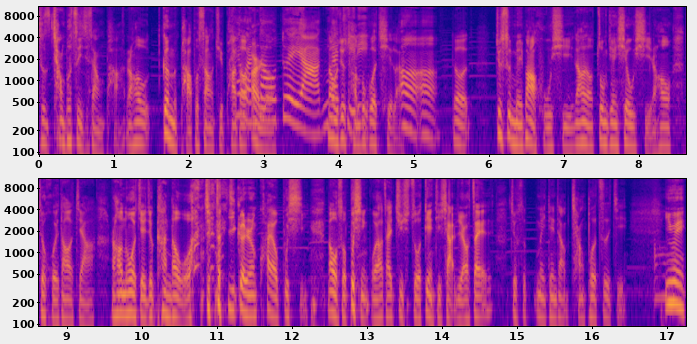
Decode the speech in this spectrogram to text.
就是强迫自己这样爬，然后根本爬不上去，爬到二楼，对呀、啊，那我就喘不过气来，嗯嗯，呃，就是没办法呼吸，然后中间休息，然后就回到家，然后我姐就看到我 觉得一个人快要不行，那我说不行，我要再继续坐电梯下去，要再就是每天这样强迫自己，哦、因为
